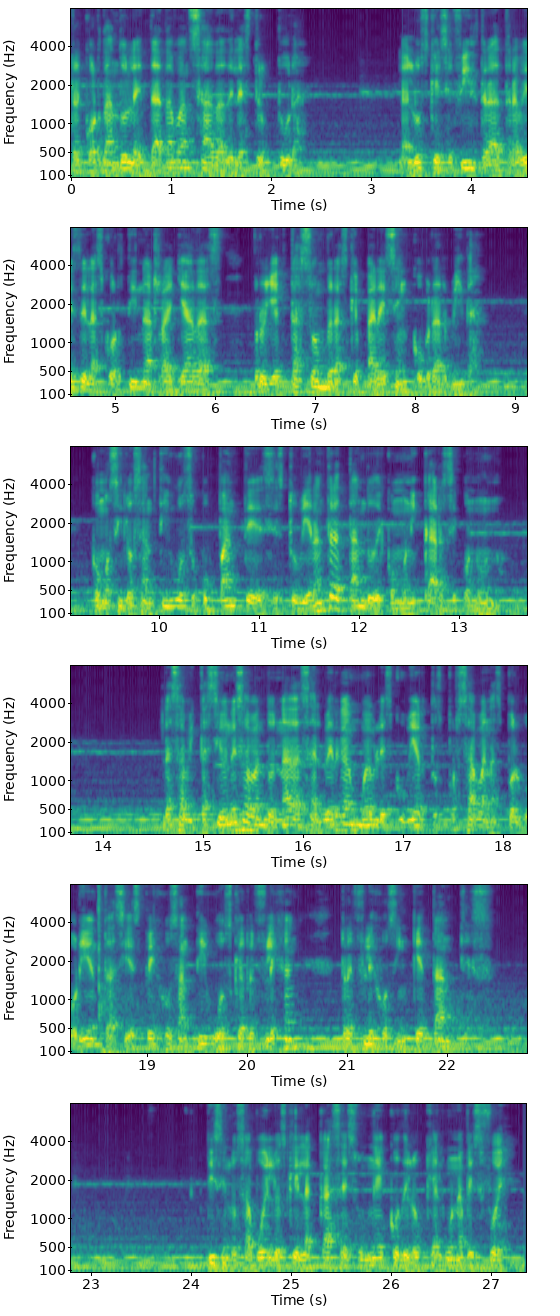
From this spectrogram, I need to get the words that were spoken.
recordando la edad avanzada de la estructura. La luz que se filtra a través de las cortinas rayadas proyecta sombras que parecen cobrar vida, como si los antiguos ocupantes estuvieran tratando de comunicarse con uno. Las habitaciones abandonadas albergan muebles cubiertos por sábanas polvorientas y espejos antiguos que reflejan reflejos inquietantes. Dicen los abuelos que la casa es un eco de lo que alguna vez fue,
